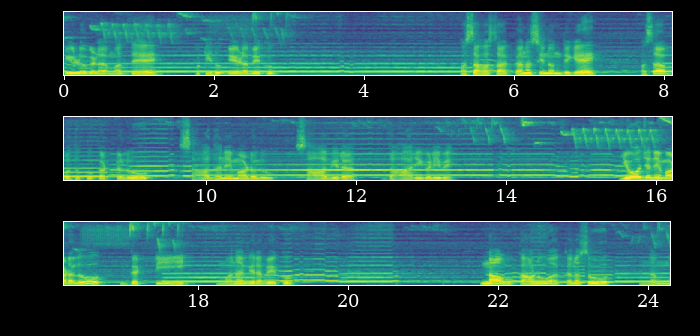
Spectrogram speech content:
ಬೀಳುಗಳ ಮಧ್ಯೆ ಹುಟ್ಟಿದು ಏಳಬೇಕು. ಹೊಸ ಹೊಸ ಕನಸಿನೊಂದಿಗೆ ಹೊಸ ಬದುಕು ಕಟ್ಟಲು ಸಾಧನೆ ಮಾಡಲು ಸಾವಿರ ದಾರಿಗಳಿವೆ. ಯೋಜನೆ ಮಾಡಲು ಗಟ್ಟಿ ಮನವಿರಬೇಕು. ನಾವು ಕಾಣುವ ಕನಸು ನಮ್ಮ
